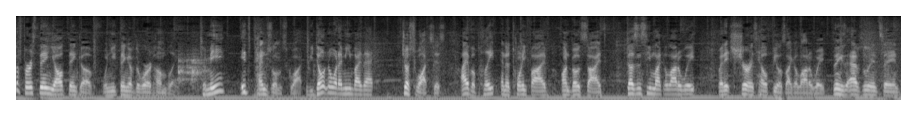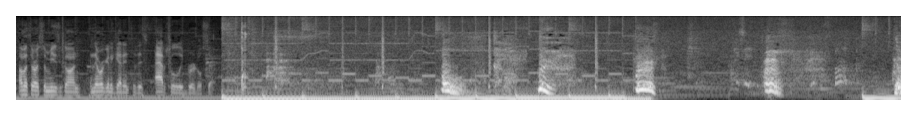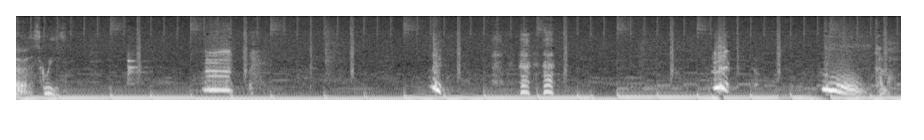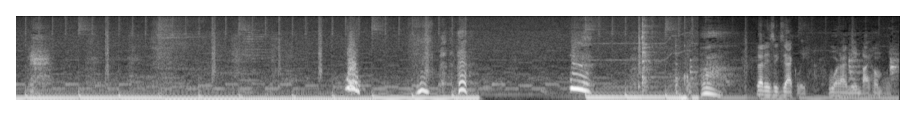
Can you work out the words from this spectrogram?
the first thing y'all think of when you think of the word humbling? To me, it's pendulum squat. If you don't know what I mean by that, just watch this. I have a plate and a 25 on both sides. Doesn't seem like a lot of weight, but it sure as hell feels like a lot of weight. The thing is absolutely insane. I'm gonna throw some music on, and then we're gonna get into this absolutely brutal set. Squeeze. Come on. That is exactly what I mean by humbling.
